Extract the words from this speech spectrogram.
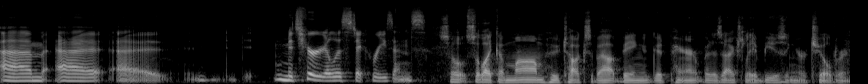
Um, uh, uh, materialistic reasons. So, so like a mom who talks about being a good parent but is actually abusing her children.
